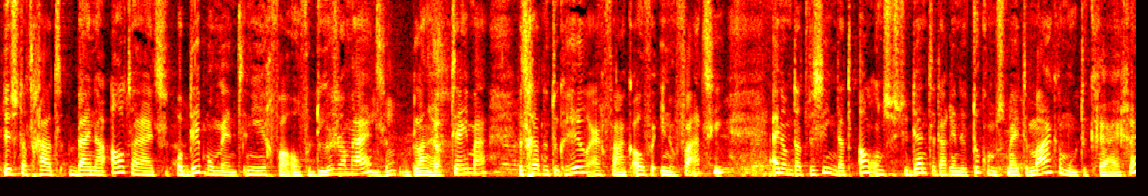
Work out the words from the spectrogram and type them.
Dus dat gaat bijna altijd op dit moment in ieder geval over duurzaamheid. Een belangrijk thema. Het gaat natuurlijk heel erg vaak over innovatie. En omdat we zien dat al onze studenten daar in de toekomst mee te maken moeten krijgen,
